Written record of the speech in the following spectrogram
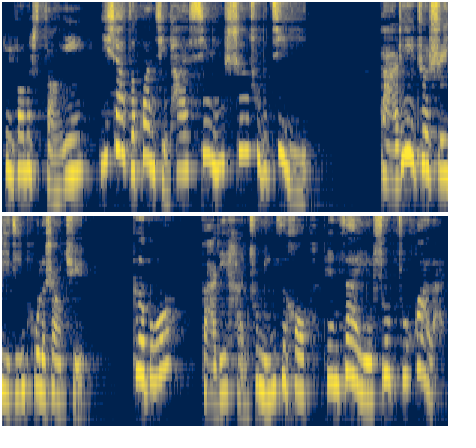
对方的嗓音一下子唤起他心灵深处的记忆。法力这时已经扑了上去。葛伯，法力喊出名字后，便再也说不出话来，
